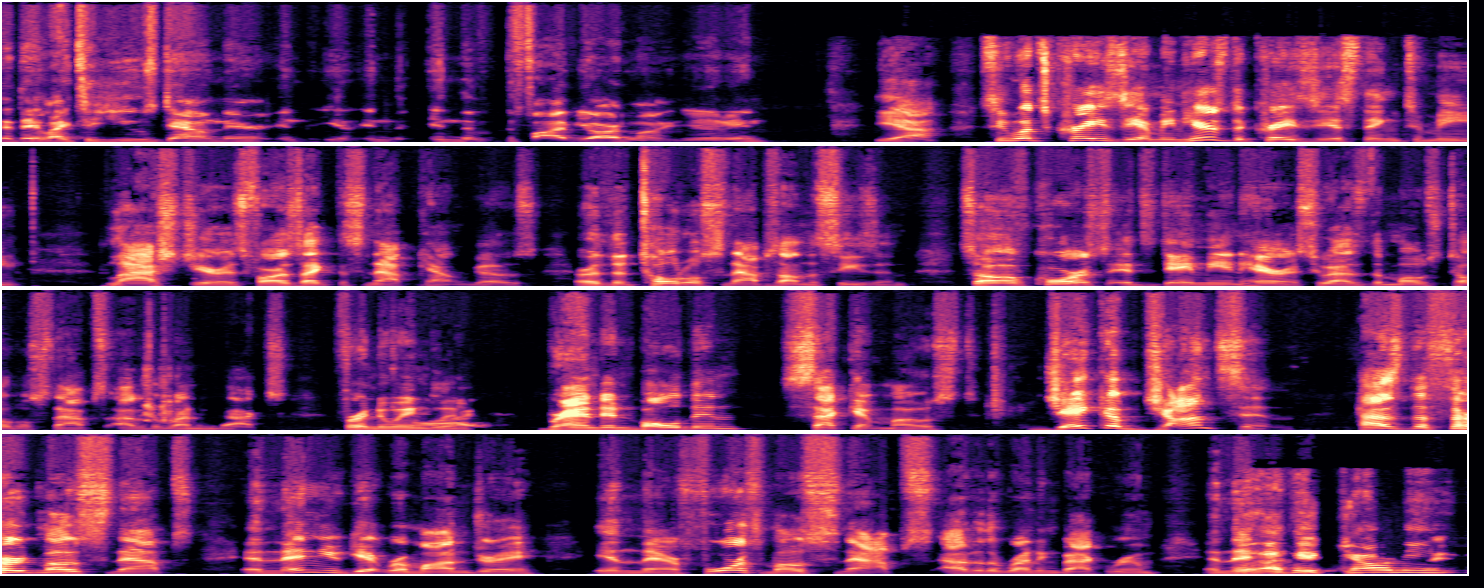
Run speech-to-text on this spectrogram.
that they like to use down there in in the, in the, the five yard line. You know what I mean? Yeah. See what's crazy? I mean, here's the craziest thing to me last year, as far as like the snap count goes, or the total snaps on the season. So of course it's Damien Harris who has the most total snaps out of the running backs for New England. Brandon Bolden, second most. Jacob Johnson has the third most snaps, and then you get Rhamondre in there, fourth most snaps out of the running back room, and then Well, are they counting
